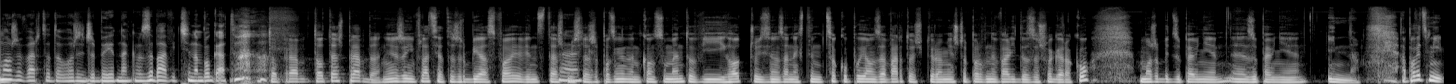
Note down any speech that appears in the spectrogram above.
może warto dołożyć, żeby jednak zabawić się na bogato. To, to też prawda, nie? że inflacja też robiła swoje, więc też tak. myślę, że pod względem konsumentów i ich odczuć związanych z tym, co kupują za wartość, którą jeszcze porównywali do zeszłego roku, może być zupełnie, e, zupełnie inna. A powiedz mi,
